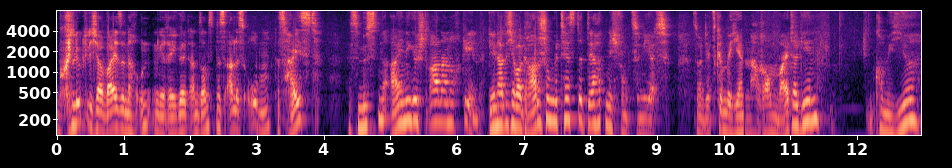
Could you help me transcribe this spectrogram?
glücklicherweise nach unten geregelt. Ansonsten ist alles oben. Das heißt, es müssten einige Strahler noch gehen. Den hatte ich aber gerade schon getestet, der hat nicht funktioniert. So, und jetzt können wir hier in den Raum weitergehen. Komme hier.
